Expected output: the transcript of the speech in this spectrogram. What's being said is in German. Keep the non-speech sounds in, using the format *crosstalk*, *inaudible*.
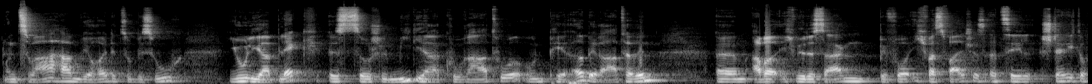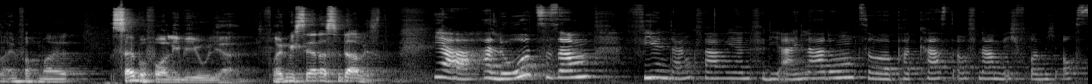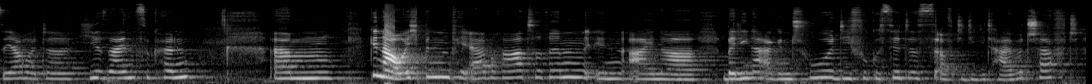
Und zwar haben wir heute zu Besuch Julia Black, ist Social Media Kurator und PR-Beraterin. Ähm, aber ich würde sagen, bevor ich was Falsches erzähle, stell dich doch einfach mal selber vor, liebe Julia. Freut mich sehr, dass du da bist. Ja, hallo zusammen. Vielen Dank, Fabian, für die Einladung zur Podcastaufnahme. Ich freue mich auch sehr, heute hier sein zu können. Ähm, genau, ich bin PR-Beraterin in einer Berliner Agentur, die fokussiert ist auf die Digitalwirtschaft.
